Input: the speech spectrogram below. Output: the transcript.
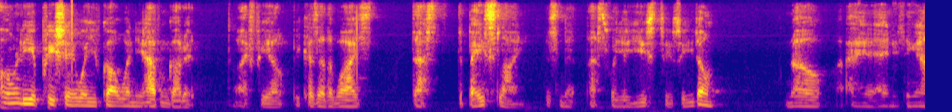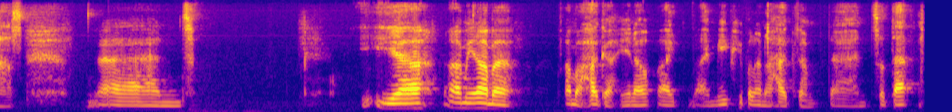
only appreciate what you've got when you haven't got it. I feel because otherwise, that's the baseline, isn't it? That's what you're used to. So you don't know anything else. And yeah, I mean, I'm a I'm a hugger. You know, I I meet people and I hug them, and so that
